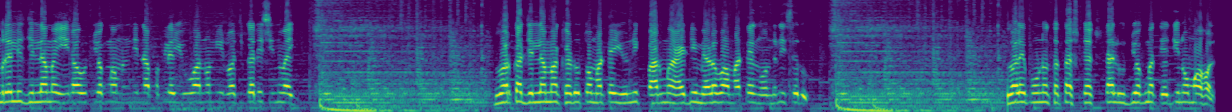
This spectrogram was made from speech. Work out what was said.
અમરેલી જિલ્લામાં હીરા ઉદ્યોગમાં મંદીના પગલે યુવાનોની રોજગારી છીનવાઈ દ્વારકા જિલ્લામાં ખેડૂતો માટે યુનિક ફાર્મ આઈડી મેળવવા માટે નોંધણી શરૂ. દિવાળી પૂર્ણ થતા ટેક્સટાઇલ ઉદ્યોગમાં તેજીનો માહોલ.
